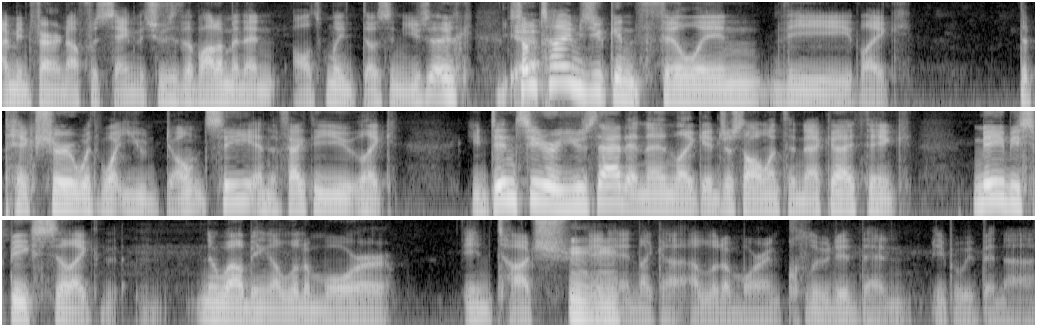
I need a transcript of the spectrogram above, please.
I mean, fair enough was saying that she was at the bottom, and then ultimately doesn't use it. Like, Sometimes you can fill in the like the picture with what you don't see and the fact that you like you didn't see her use that and then like it just all went to Nneka, I think maybe speaks to like Noel being a little more in touch and, and like a, a little more included than maybe we've been uh,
